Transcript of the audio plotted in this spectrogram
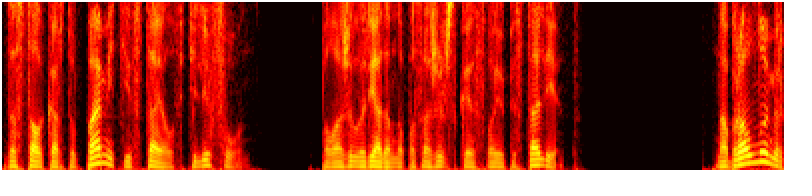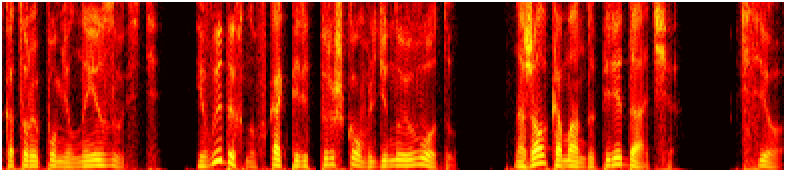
достал карту памяти и вставил в телефон. Положил рядом на пассажирское свое пистолет. Набрал номер, который помнил наизусть. И выдохнув, как перед прыжком в ледяную воду, нажал команду передача. Все.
